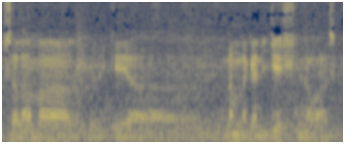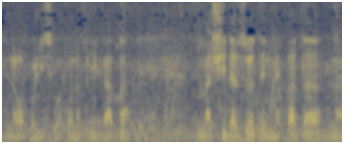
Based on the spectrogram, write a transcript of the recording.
usalama, za kuelekea namna gani jeshi na wa, na wapolisi wako wanatumika hapa. Mashida zote nimepata na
